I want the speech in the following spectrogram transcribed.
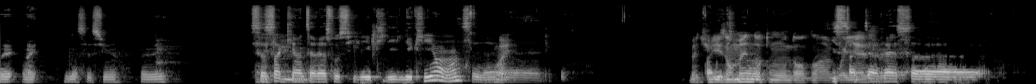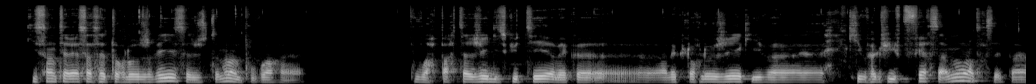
Oui, oui, non, c'est sûr. C'est ça qui intéresse aussi les, les clients. Hein, bah, tu les emmènes dans, ton, dans un qui voyage. qui s'intéresse à cette horlogerie, c'est justement pouvoir, euh, pouvoir partager, discuter avec, euh, avec l'horloger qui va, qui va lui faire sa montre. C'est pas,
